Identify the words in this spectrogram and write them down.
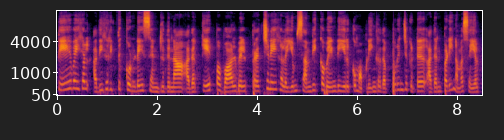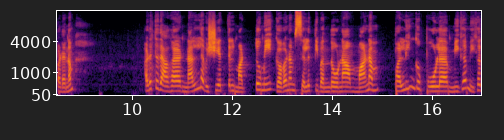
தேவைகள் அதிகரித்து கொண்டே சென்றதுன்னா அதற்கேற்ப வாழ்வில் பிரச்சனைகளையும் சந்திக்க வேண்டியிருக்கும் அப்படிங்கிறத புரிஞ்சுக்கிட்டு அதன்படி நம்ம செயல்படணும். அடுத்ததாக நல்ல விஷயத்தில் மட்டுமே கவனம் செலுத்தி வந்தோன்னா மனம் பளிங்கு போல மிக மிக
